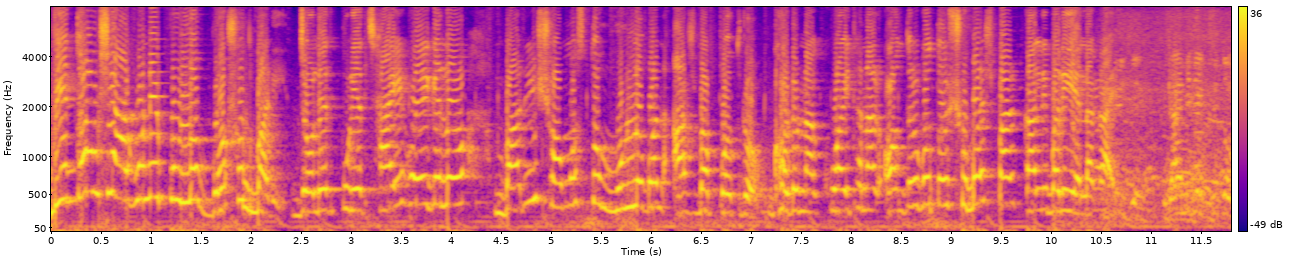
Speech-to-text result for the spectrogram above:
বিধ্বংসী আগুনে পুরল বসত বাড়ি। জলের পুড়ে ছাই হয়ে গেল বাড়ির সমস্ত মূল্যবান আসবাবপত্র। ঘটনা খোয়াই থানার অন্তর্গত সুভাষ পার্ক কালীবাড়ি এলাকায়। এটা আমি দেখছি তো।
